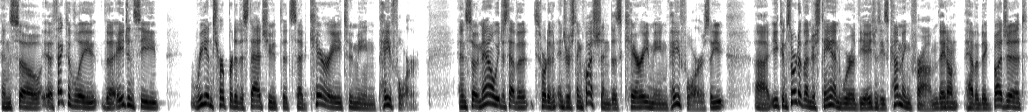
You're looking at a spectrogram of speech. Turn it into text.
And so effectively the agency reinterpreted a statute that said carry to mean pay for. And so now we just have a sort of an interesting question. Does carry mean pay for? So you, uh, you can sort of understand where the agency's coming from. They don't have a big budget.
